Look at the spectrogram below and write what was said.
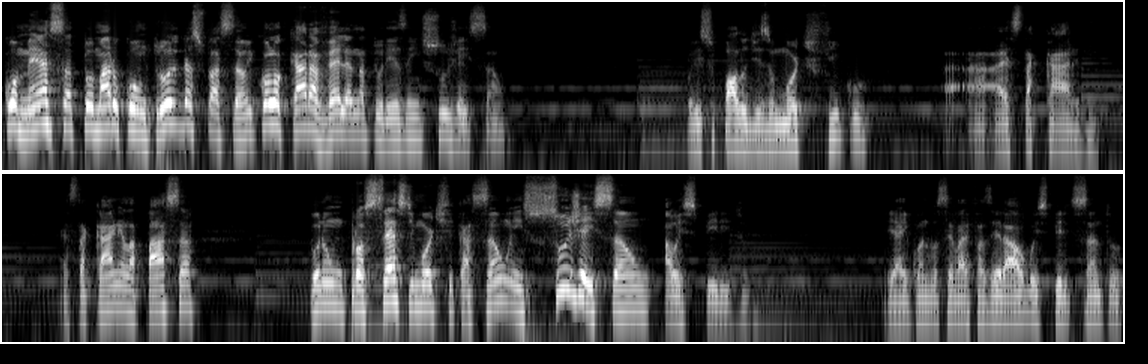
começa a tomar o controle da situação e colocar a velha natureza em sujeição. Por isso Paulo diz, eu mortifico a, a esta carne. Esta carne ela passa por um processo de mortificação em sujeição ao Espírito. E aí quando você vai fazer algo, o Espírito Santo,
